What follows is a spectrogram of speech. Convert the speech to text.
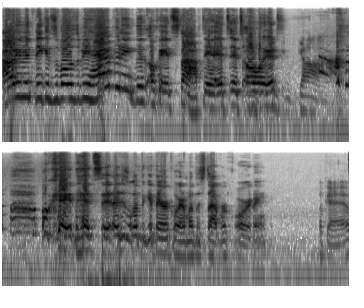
I don't even think it's supposed to be happening. This okay, it stopped. Yeah, it's it's oh it's God. okay. That's it. I just want to get that recording. I'm about to stop recording. Okay. Okay.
